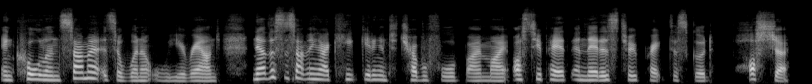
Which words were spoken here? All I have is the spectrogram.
and cool in summer, it's a winner all year round. Now, this is something I keep getting into trouble for by my osteopath, and that is to practice good posture.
